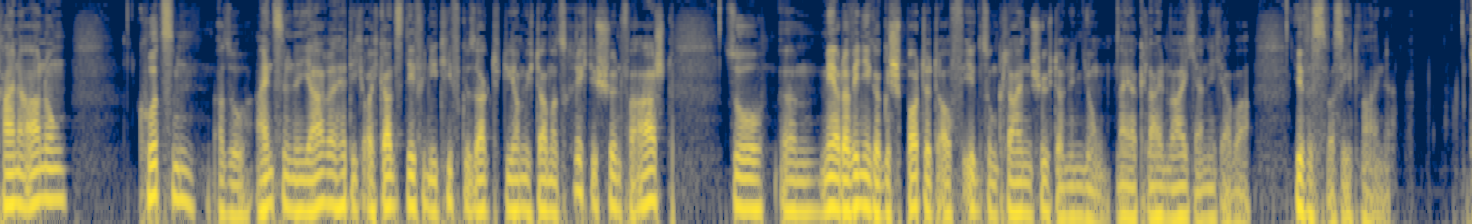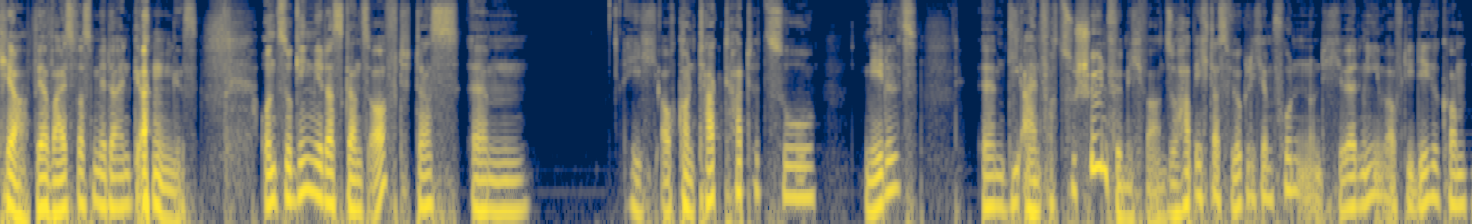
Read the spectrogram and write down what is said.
keine Ahnung, kurzen, also einzelne Jahre hätte ich euch ganz definitiv gesagt, die haben mich damals richtig schön verarscht, so ähm, mehr oder weniger gespottet auf irgendeinen so kleinen, schüchternen Jungen. Naja, klein war ich ja nicht, aber ihr wisst, was ich meine. Tja, wer weiß, was mir da entgangen ist. Und so ging mir das ganz oft, dass ähm, ich auch Kontakt hatte zu Mädels, ähm, die einfach zu schön für mich waren. So habe ich das wirklich empfunden und ich werde nie auf die Idee gekommen,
